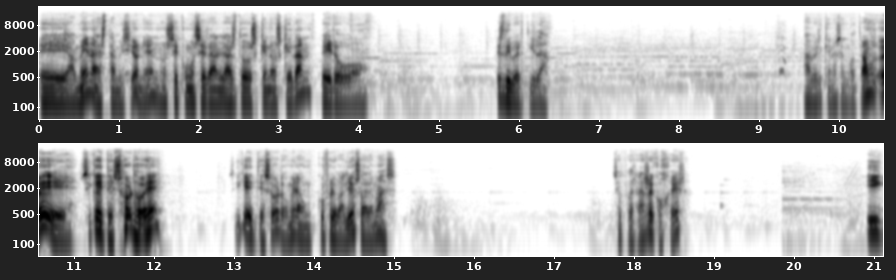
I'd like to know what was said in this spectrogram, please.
eh, amena esta misión, ¿eh? No sé cómo serán las dos que nos quedan, pero es divertida. A ver qué nos encontramos. ¡Eh! Sí que hay tesoro, ¿eh? Sí que hay tesoro. Mira, un cofre valioso además. ¿Se podrá recoger? Y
